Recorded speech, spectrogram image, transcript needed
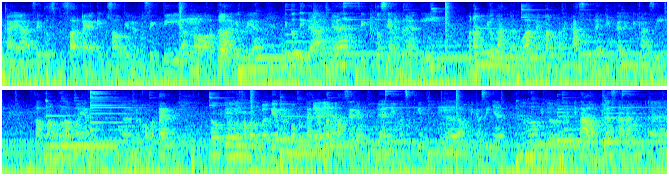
kayak situs besar kayak King Saud University Hmm, atau betul. apa gitu ya itu tidak ada situs yang berani menampilkan bahwa memang mereka sudah diverifikasi sama ulama yang eh, berkompeten Oke. atau sama lembaga yang berkompeten Ya, tentang tafsir yang udah dimasukin ke Hmm. aplikasinya Oh, gitu nah kita alhamdulillah sekarang eh,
